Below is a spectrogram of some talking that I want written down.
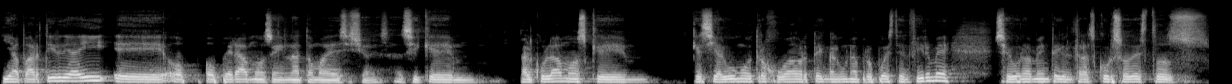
y a partir de ahí eh, operamos en la toma de decisiones. Así que mm, calculamos que, que, si algún otro jugador tenga alguna propuesta en firme, seguramente en el transcurso de estos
